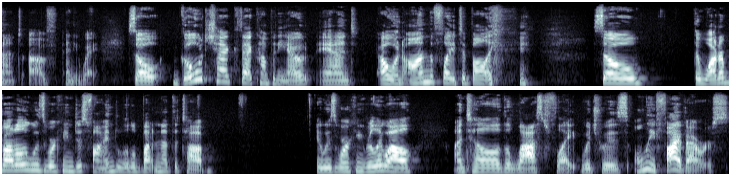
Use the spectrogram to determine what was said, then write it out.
uh, of anyway. So go check that company out. And oh, and on the flight to Bali, so the water bottle was working just fine, the little button at the top. It was working really well until the last flight, which was only five hours.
